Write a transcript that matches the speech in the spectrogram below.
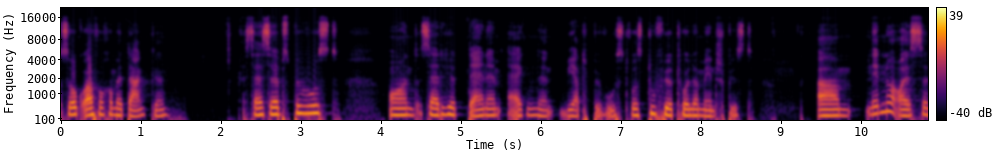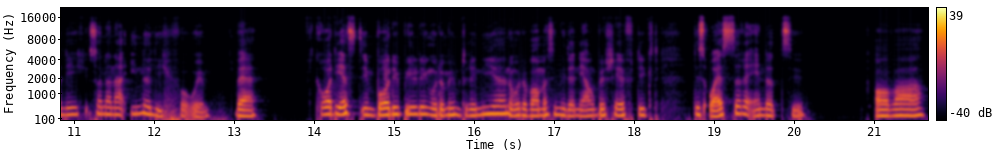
sag einfach einmal Danke. Sei selbstbewusst und sei dir deinem eigenen Wert bewusst, was du für ein toller Mensch bist. Ähm, nicht nur äußerlich, sondern auch innerlich vor allem. Weil gerade jetzt im Bodybuilding oder mit dem Trainieren oder wenn man sich mit Ernährung beschäftigt, das Äußere ändert sich. Aber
